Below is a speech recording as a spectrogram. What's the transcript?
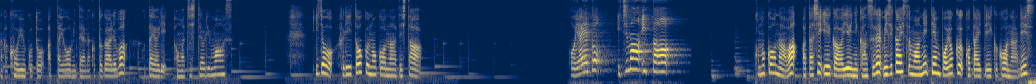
なんかこういうことあったよ、みたいなことがあれば、お便りお待ちしております。以上、フリートークのコーナーでした。親へと一問一答。このコーナーは、私、ゆいかわゆいに関する短い質問にテンポよく答えていくコーナーです。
